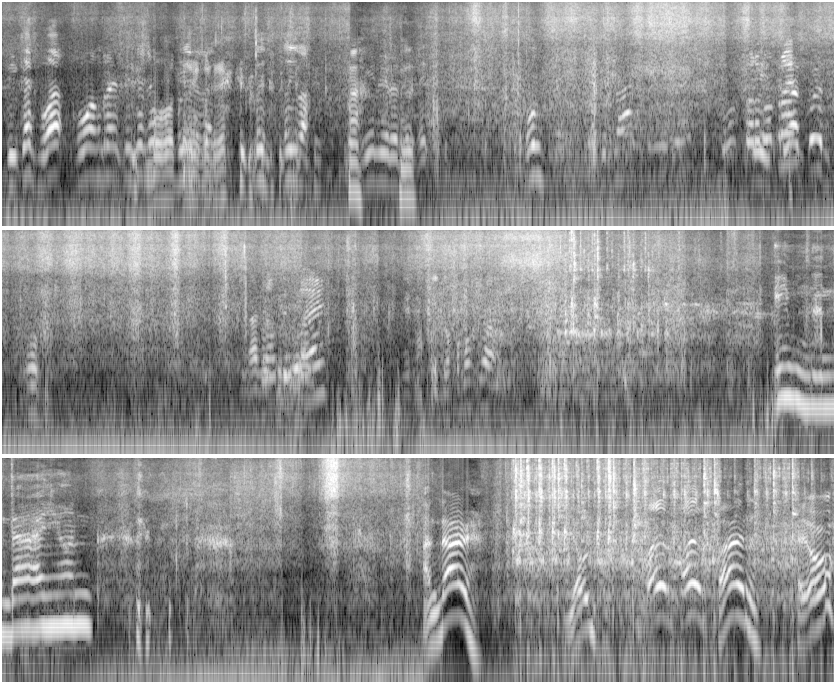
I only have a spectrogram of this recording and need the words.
Pikas buha, kuwang dre pikas. Buhot ni ko dre. Ay ba. ha Oh. Para mo pre. Nada Pre. Imnandayon Andar! Yun. Fire, fire. Fire! Ayo.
